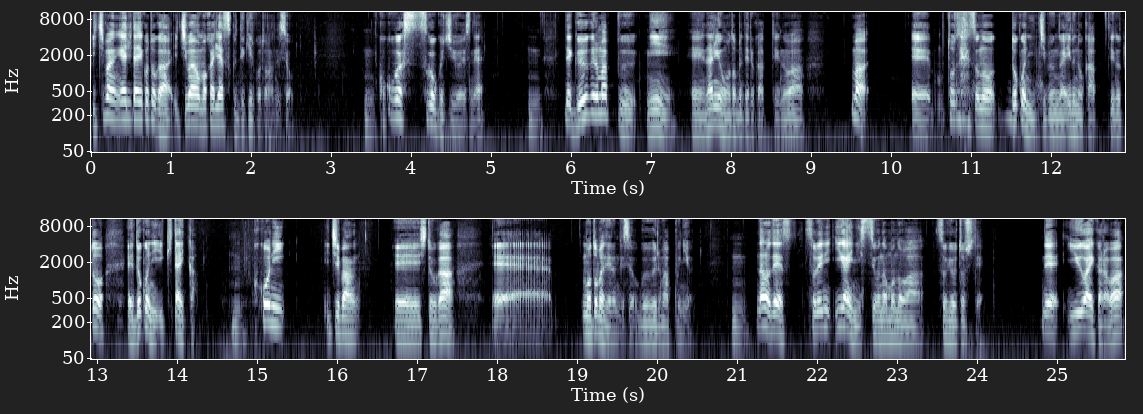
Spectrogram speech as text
一番やりたいことが一番わかりやすくできることなんですよ。うん、ここがすごく重要ですね。うん。で、Google マップに、えー、何を求めてるかっていうのは、まあ、えー、当然その、どこに自分がいるのかっていうのと、えー、どこに行きたいか。うん。ここに一番、えー、人が、えー、求めてるんですよ。Google マップには。うん。なので、それ以外に必要なものは、そぎ落として。で、UI からは、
